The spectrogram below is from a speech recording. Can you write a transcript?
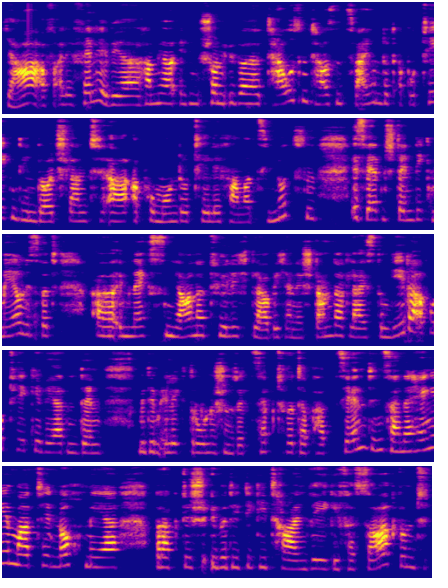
Ja, auf alle Fälle. Wir haben ja eben schon über 1000, 1200 Apotheken, die in Deutschland äh, Apomondo Telepharmazie nutzen. Es werden ständig mehr und es wird äh, im nächsten Jahr natürlich, glaube ich, eine Standardleistung jeder Apotheke werden, denn mit dem elektronischen Rezept wird der Patient in seiner Hängematte noch mehr praktisch über die digitalen Wege versorgt und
